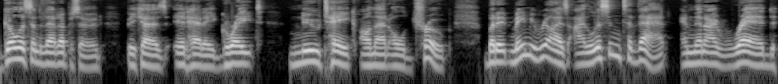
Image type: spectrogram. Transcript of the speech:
go listen to that episode because it had a great new take on that old trope. But it made me realize I listened to that and then I read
